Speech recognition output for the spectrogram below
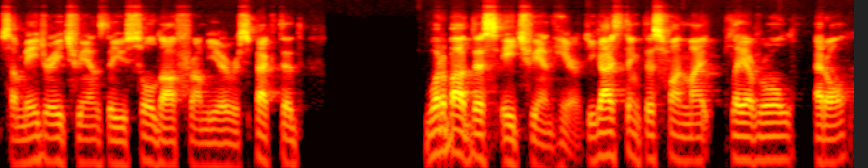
Some major HVNs that you sold off from, you respected. What about this HVN here? Do you guys think this one might play a role at all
